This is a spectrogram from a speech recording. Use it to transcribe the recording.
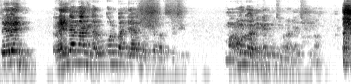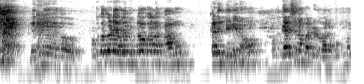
ఫెయిల్ అయింది. రైతాంగాన్ని కలుపుకొని పనిచేయాల్సి వచ్చిన పరిస్థితి వచ్చింది. మామూలుగా లెనిన్ నుంచి మనం నేర్చుకున్నాం లెనిన్ ఏదో పుట్టుకతోటే ఎవరైనా విప్లవకాలం కాము. కానీ లెనిన్ ఒక ఘర్షణ పడ్డాడు వాళ్ళ కుటుంబం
